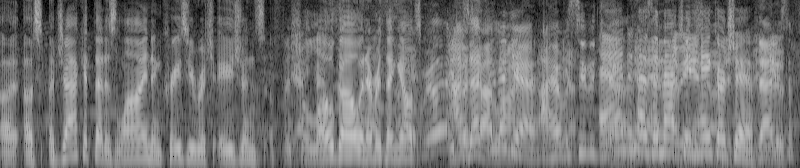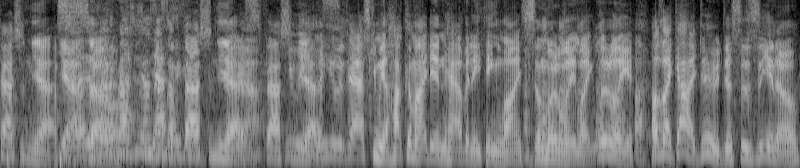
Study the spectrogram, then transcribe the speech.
a jacket that is lined in Crazy Rich Asians official logo and everything else. I Is haven't that- seen it yet. I haven't seen it yet. and it has a matching handkerchief. That is a fashion yes. Yeah. Is so, that a fashion yes? That's a fashion yes. Fashion he, yes. he was asking me how come I didn't have anything lined similarly, like literally. I was like, God, dude, this is you know,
